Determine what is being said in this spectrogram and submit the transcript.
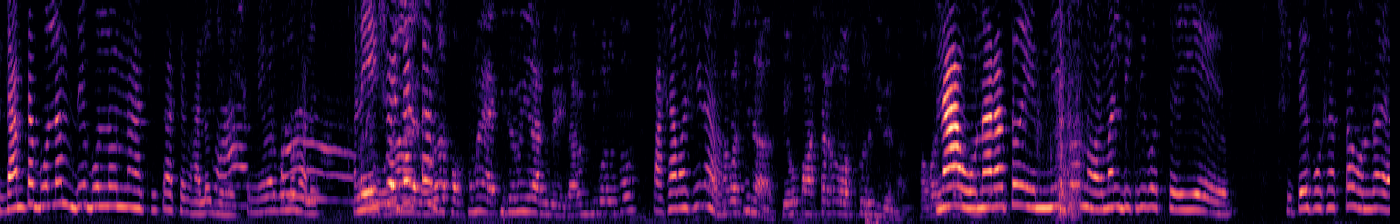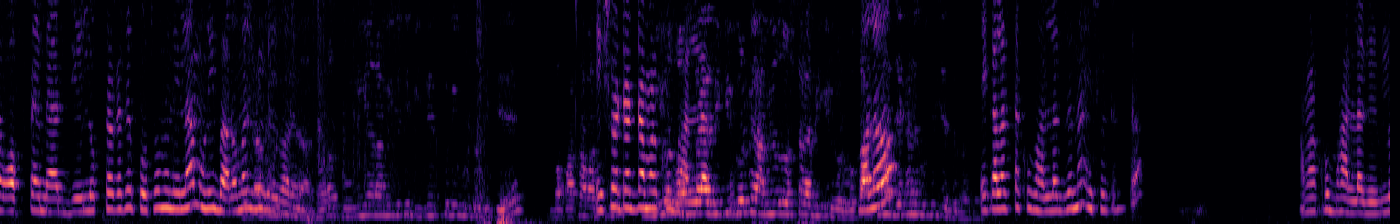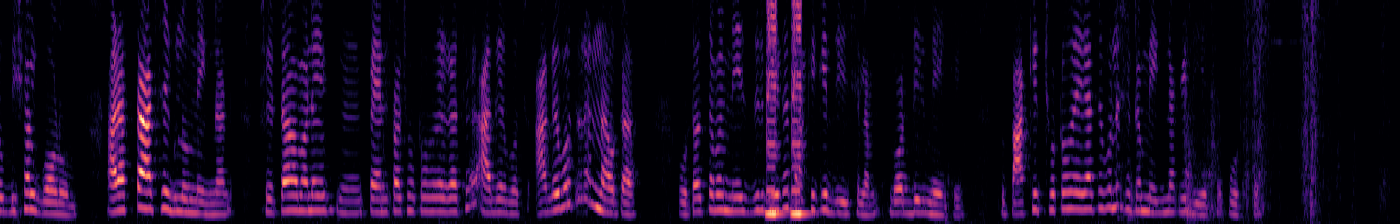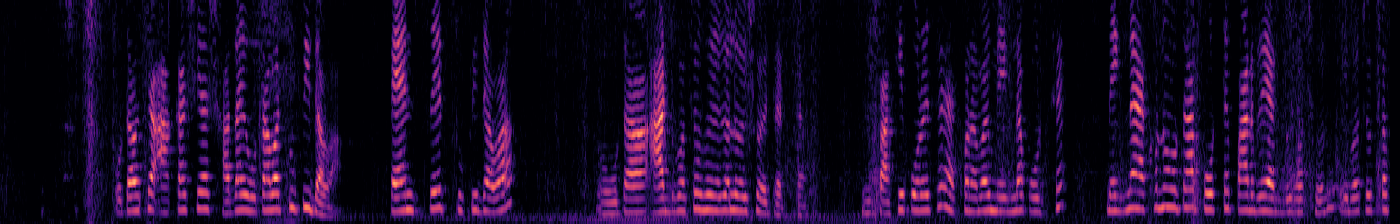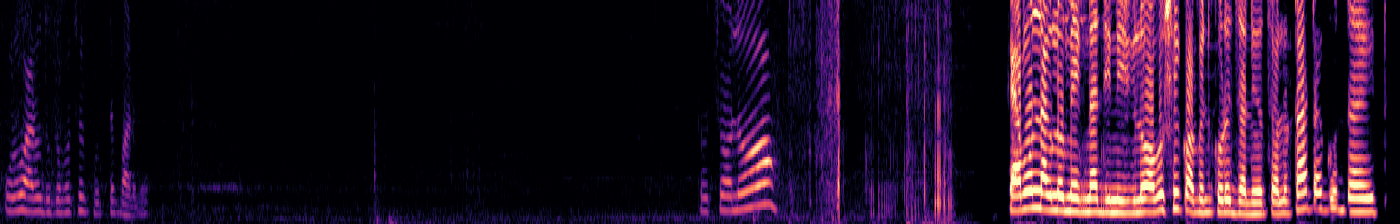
দামটা বললাম দিয়ে বলল না ঠিক আছে ভালো জিনিস। এবার বলল ভালো। মানে এই সোয়েটারটা ওরা সবসময় একই দামেই রাখবে কারণ কি বলতো? পাশাপাশি না? পাশাপাশি না কেউ টাকা লস করে দিবে না সবাই না ওনারা তো এমনি তো নর্মাল বিক্রি করছে ইয়ে শীতের পোশাকটা ওনারা অফ টাইম আর যে লোকটার কাছে প্রথমে নিলাম উনি বারো মাস বিক্রি করেন। ধরো তুমি আর আমি যদি বিজনেস করি উল্টো দিকে এই সোয়েটারটা আমার খুব ভালো লাগছে। বিক্রি করবে আমিও দশ টাকা বিক্রি করব? কাস্টমার যেখানে খুশি যেতে পারে। এই কালারটা খুব ভালো লাগছে না এই সোয়েটারটা? আমার খুব ভালো লাগে এগুলো বিশাল গরম। আর একটা আছে এগুলো মেঘনার সেটা মানে প্যান্টটা ছোট হয়ে গেছে আগের বছর। আগের বছরের না ওটা ওটা হচ্ছে আমার মেজদির বিয়েতে পাখিকে দিয়েছিলাম বড়দির মেয়েকে। তো পাখির ছোট হয়ে গেছে বলে সেটা মেঘনাকে দিয়েছে পড়তে। ওটা হচ্ছে আকাশে আর সাদায়, ওটা আবার টুপি দেওয়া। প্যান্ট, সেট, টুপি দেওয়া। ওটা আট বছর হয়ে গেল ওই সোয়েটারটা। পাখি পড়েছে, এখন আবার মেঘনা পড়ছে। মেঘনা এখনও ওটা পড়তে পারবে এক দু বছর এবছরটা পরেও আরও দুটো বছর পড়তে পারবে। তো চলো। কেমন লাগল মেঘনা জিনিসগুলো? অবশ্যই কমেন্ট করে জানিও। চলো, টাটা গুড নাইট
